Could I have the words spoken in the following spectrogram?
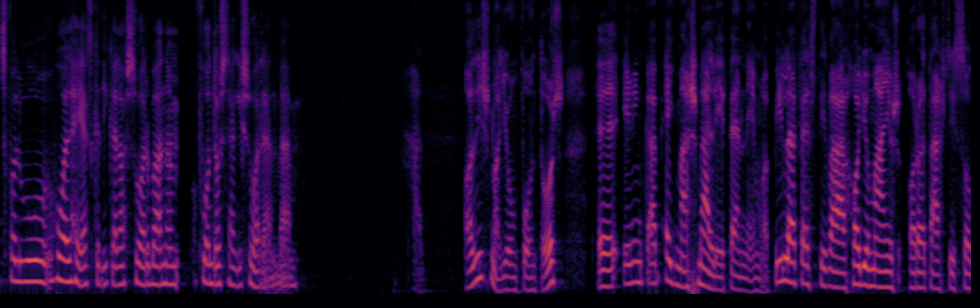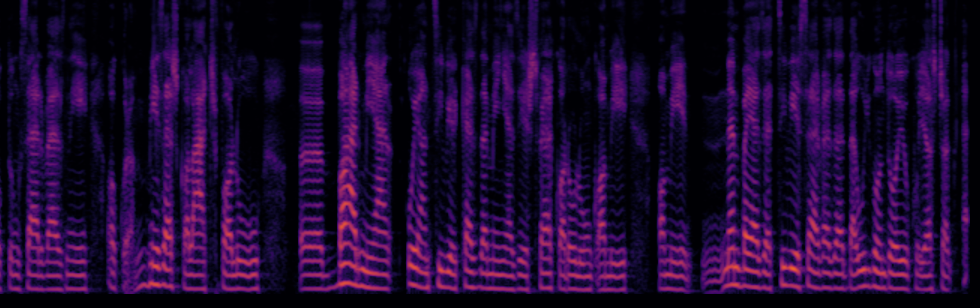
falu hol helyezkedik el a sorban, a fontossági sorrendben? Hát, az is nagyon fontos. Én inkább egymás mellé tenném a Pille Fesztivál, hagyományos aratást is szoktunk szervezni, akkor a Mézes Kalács bármilyen olyan civil kezdeményezést felkarolunk, ami, ami nem bejegyzett civil szervezet, de úgy gondoljuk, hogy az csak e-,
